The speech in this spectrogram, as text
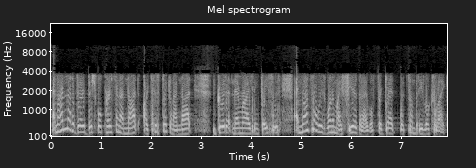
And I'm not a very visual person. I'm not artistic and I'm not good at memorizing faces. And that's always one of my fear that I will forget what somebody looks like.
